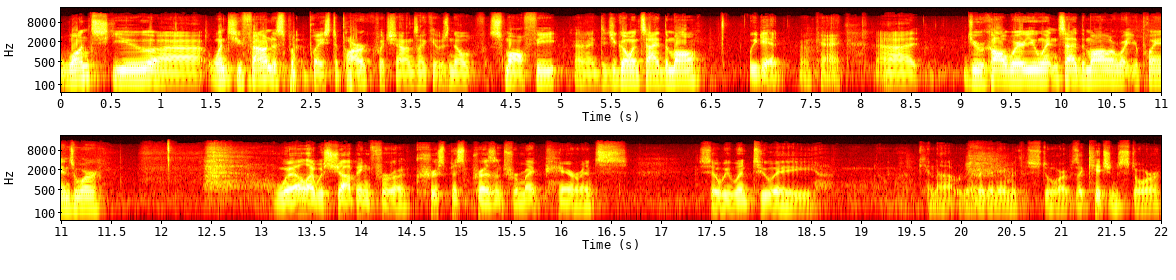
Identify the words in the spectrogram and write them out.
Once you, uh, once you found a sp- place to park, which sounds like it was no small feat, uh, did you go inside the mall? We did. Okay. Uh, Do you recall where you went inside the mall or what your plans were? Well, I was shopping for a Christmas present for my parents. So we went to a, I cannot remember the name of the store. It was a kitchen store.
